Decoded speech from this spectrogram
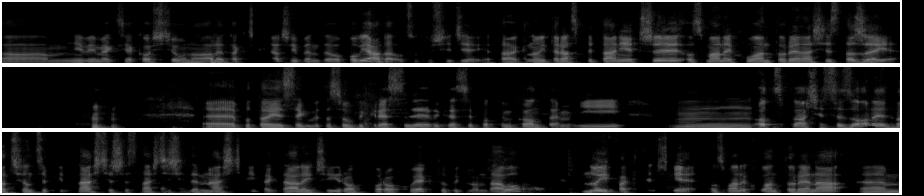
Um, nie wiem jak z jakością, no ale tak czy inaczej będę opowiadał, co tu się dzieje, tak? No i teraz pytanie, czy Osmane Juan Torena się starzeje? E, Bo to jest jakby, to są wykresy, wykresy pod tym kątem i mm, od właśnie sezony 2015, 16, 17 i tak dalej, czyli rok po roku jak to wyglądało, no i faktycznie Osmane Juan Torena um,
